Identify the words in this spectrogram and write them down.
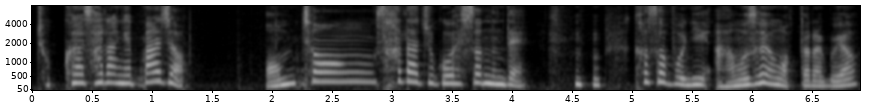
조카 사랑에 빠져 엄청 사다 주고 했었는데, 커서 보니 아무 소용 없더라고요.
